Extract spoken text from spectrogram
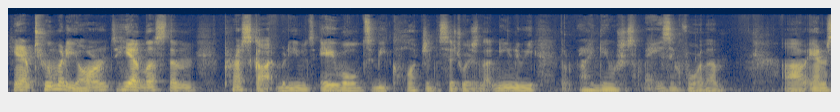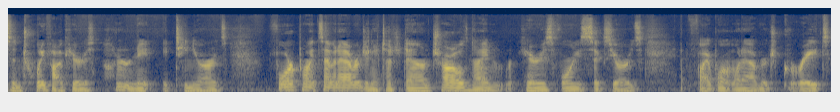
He didn't have too many yards. He had less than Prescott, but he was able to be clutch in the situation that needed to be. The running game was just amazing for them. Um, Anderson, 25 carries, 118 yards, 4.7 average and a touchdown. Charles, 9 carries, 46 yards, and 5.1 average. Great.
